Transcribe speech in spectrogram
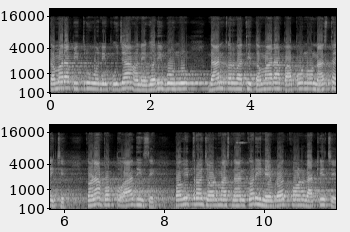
તમારા પિતૃઓની પૂજા અને ગરીબોનું દાન કરવાથી તમારા પાપોનો નાશ થાય છે. ઘણા ભક્તો આ દિવસે પવિત્ર જળમાં સ્નાન કરીને વ્રત પણ રાખે છે.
